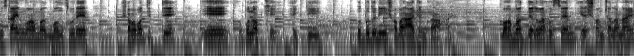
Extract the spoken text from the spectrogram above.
হুসাইন মোহাম্মদ মনসুরের সভাপতিত্বে এ উপলক্ষে একটি উদ্বোধনী সভার আয়োজন করা হয়। মোহাম্মদ দেলোয়ার হোসেন এর সঞ্চালনায়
